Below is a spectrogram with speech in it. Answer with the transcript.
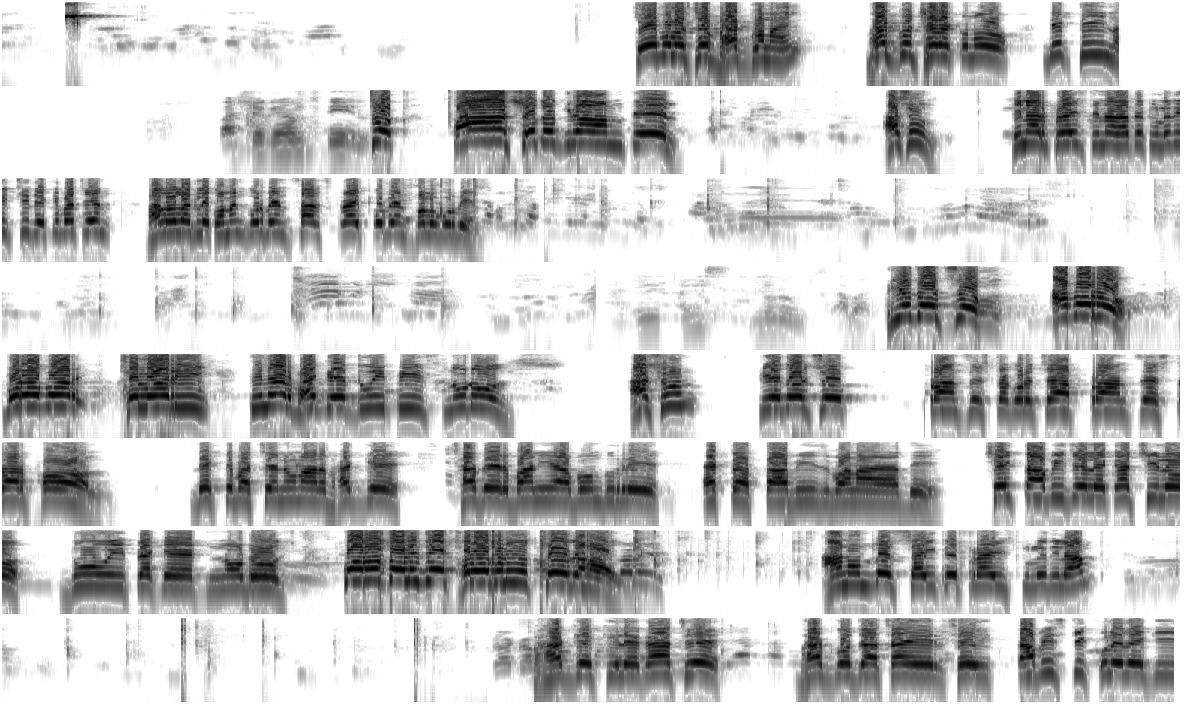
কে বলেছে ভাগ্য নাই? ভাগ্য ছাড়া কোনো ব্যক্তি না। পাঁচশো গ্রাম তেল। পাঁচশত গ্রাম তেল। আসুন। তিনার প্রাইস তিনার হাতে তুলে দিচ্ছি, দেখতে পাচ্ছেন? ভালো লাগলে কমেন্ট করবেন সাবস্ক্রাইব করবেন ফলো করবেন। প্রিয় দর্শক, আবারও বরাবর খেলোয়াড়ি তিনার ভাগ্যে দুই পিস নুডলস আসুন, প্রিয় দর্শক, প্রাণ চেষ্টা করেছে প্রাণ চেষ্টার ফল। দেখতে পাচ্ছেন ওনার ভাগ্যে ছাদের বানিয়া বন্ধুরে একটা তাবিজ বানায়া দে। সেই তাবিজে লেখা ছিল, দুই প্যাকেট নুডলস। করতালি দিয়ে খেলাগুলি উৎসাহ জানাই আনন্দের সাহিত্যে প্রাইজ তুলে দিলাম। ভাগ্যে কি লেখা আছে? ভাগ্য যাচাইয়ের সেই তাবিজটি খুলে দেখি।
